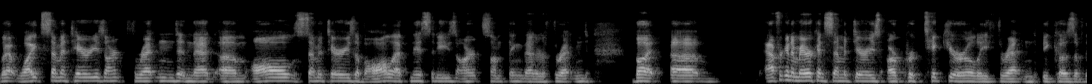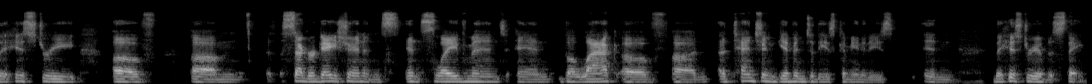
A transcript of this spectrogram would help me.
that white cemeteries aren't threatened and that um, all cemeteries of all ethnicities aren't something that are threatened, but uh, African American cemeteries are particularly threatened because of the history of um, segregation and enslavement and the lack of uh, attention given to these communities in the history of the state.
